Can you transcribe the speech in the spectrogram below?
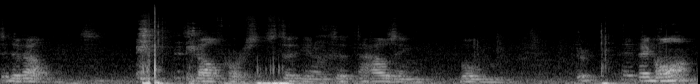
to developments, to golf courses, to, you know, to, to housing boom. They're, gone.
